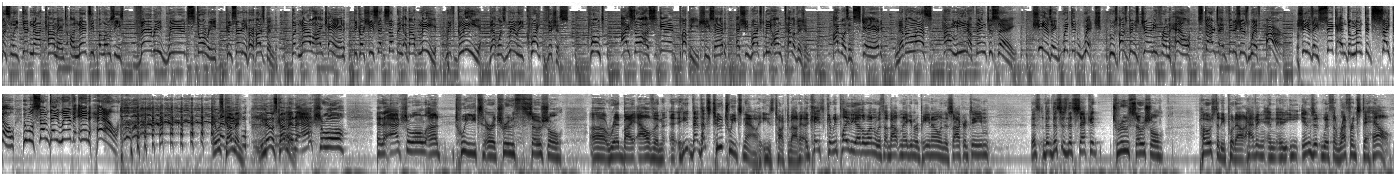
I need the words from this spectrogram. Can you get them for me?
Did not comment on Nancy Pelosi's very weird story concerning her husband. But now I can because she said something about me with glee that was really quite vicious. Quote, I saw a scared puppy, she said, as she watched me on television. I wasn't scared. Nevertheless, how mean a thing to say. She is a wicked witch whose husband's journey from hell starts and finishes with her. She is a sick and demented psycho who will someday live in hell. It was coming. You knew it was coming. An actual, an actual uh, tweet or a Truth Social. Uh, read by Alvin. Uh, he that, that's two tweets now. He's talked about. In case, can we play the other one with about Megan Rapinoe and the soccer team? This th- this is the second True Social post that he put out, having and uh, he ends it with a reference to hell.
